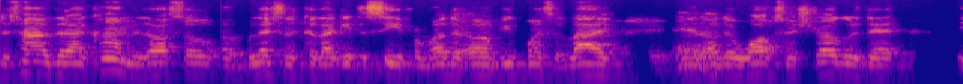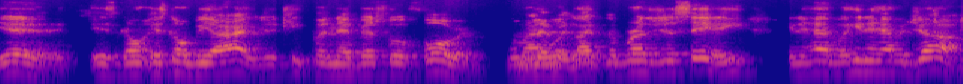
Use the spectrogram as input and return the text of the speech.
the times that I come is also a blessing because I get to see from other uh, viewpoints of life and other walks and struggles that yeah, it's gonna it's gonna be all right. Just keep putting that best foot forward. No matter what, like the brother just said, he, he didn't have a he didn't have a job.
